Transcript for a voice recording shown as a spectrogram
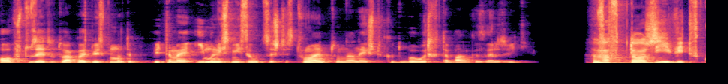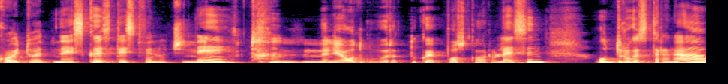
Общо взето това, което искам да те попитаме, има ли смисъл от съществуването на нещо като Българската банка за развитие? В този вид, в който е днес, естествено, че не. нали, отговорът тук е по-скоро лесен. От друга страна,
